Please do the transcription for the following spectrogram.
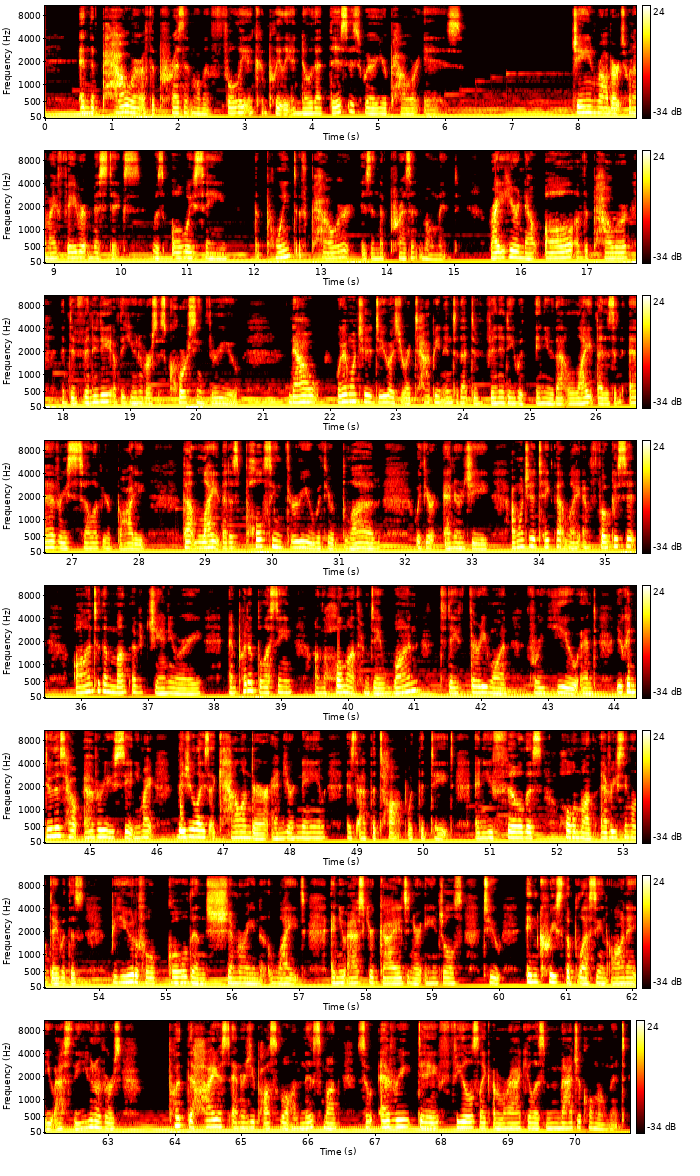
and the power of the present moment fully and completely and know that this is where your power is. Jane Roberts, one of my favorite mystics, was always saying, the point of power is in the present moment. Right here now, all of the power and divinity of the universe is coursing through you. Now, what I want you to do as you are tapping into that divinity within you, that light that is in every cell of your body, that light that is pulsing through you with your blood, with your energy, I want you to take that light and focus it on to the month of January and put a blessing on the whole month from day 1 to day 31 for you. And you can do this however you see it. You might visualize a calendar and your name is at the top with the date and you fill this whole month every single day with this beautiful golden shimmering light and you ask your guides and your angels to increase the blessing on it. You ask the universe put the highest energy possible on this month so every day feels like a miraculous, magical moment.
